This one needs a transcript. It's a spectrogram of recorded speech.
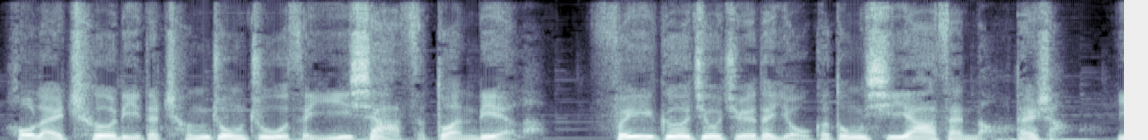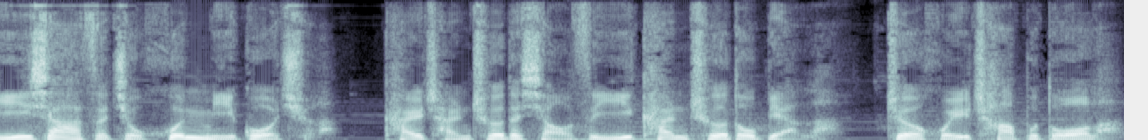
后来车里的承重柱子一下子断裂了。飞哥就觉得有个东西压在脑袋上，一下子就昏迷过去了。开铲车的小子一看车都扁了，这回差不多了，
